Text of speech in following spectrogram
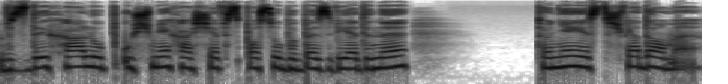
wzdycha lub uśmiecha się w sposób bezwiedny, to nie jest świadome.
